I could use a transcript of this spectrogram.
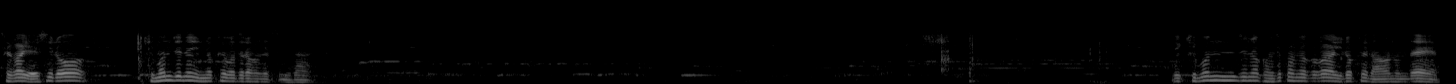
제가 예시로 김원준을 입력해 보도록 하겠습니다. 기본진을 검색한 결과가 이렇게 나오는데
